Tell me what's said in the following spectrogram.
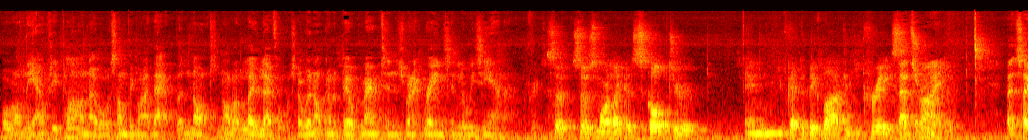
or on the Altiplano or something like that, but not, not at low level. So we're not going to build mountains when it rains in Louisiana, for example. So, so it's more like a sculptor, and you've got the big block, and he creates. That's right. But so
